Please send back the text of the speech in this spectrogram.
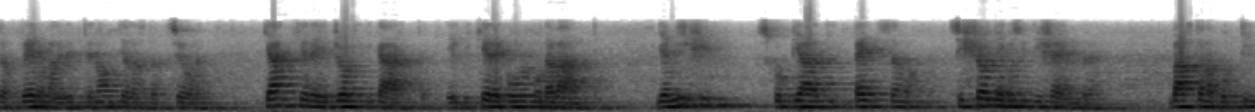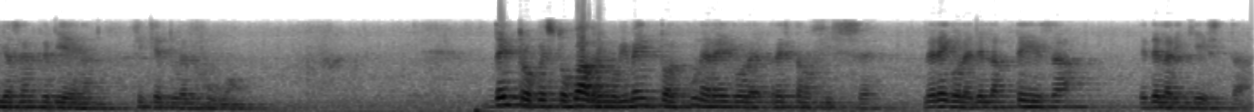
davvero maledette notti alla stazione, chiacchiere e giochi di carte e il bicchiere colmo davanti, gli amici scoppiati pensano, si scioglie così dicembre, basta una bottiglia sempre piena finché dura il fumo. Dentro questo quadro in movimento alcune regole restano fisse, le regole dell'attesa e della richiesta.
